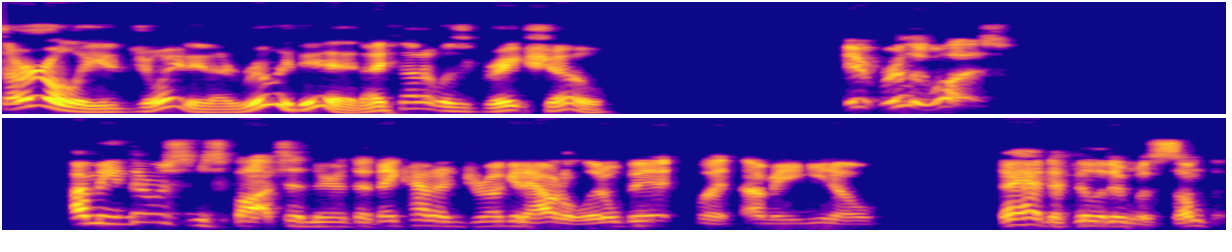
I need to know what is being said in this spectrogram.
thoroughly enjoyed it. I really did. I thought it was a great show. It really was. I mean, there was some spots in there that they kind of drug it out a little bit, but I mean, you know, they had to fill it in with something.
